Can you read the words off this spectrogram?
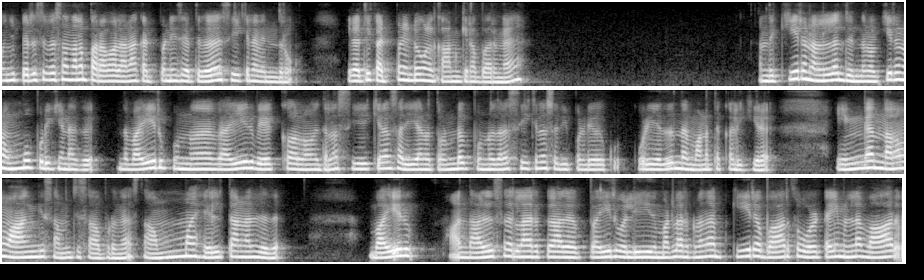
கொஞ்சம் பெருசு பெருசாக இருந்தாலும் பரவாயில்ல. ஆனால் கட் பண்ணி சேர்த்துக்க சீக்கிரம் வெந்துடும் எல்லாத்தையும் கட் பண்ணிவிட்டு உங்களுக்கு காமிக்கிறேன் பாருங்கள் அந்த கீரை நல்லா தின்னணும் கீரை ரொம்ப பிடிக்கும் எனக்கு. இந்த வயிறு புண்ணு வயிறு வேக்காலம் இதெல்லாம் சீக்கிரம் சரியான தொண்டை புண்ணு இதெல்லாம் சீக்கிரம் சரி பண்ணி கூடியது இந்த மணத்தக்காளி கீரை. எங்கே இருந்தாலும் வாங்கி சமைச்சு சாப்பிடுங்க. செம்ம ஹெல்த்தானது இது. வயிறு அந்த அல்சர்லாம் இருக்குது அது வயிறு வலி இது மாதிரிலாம் இருக்குன்னா கீரை வாரத்தில் ஒரு டைம் இல்லை வார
